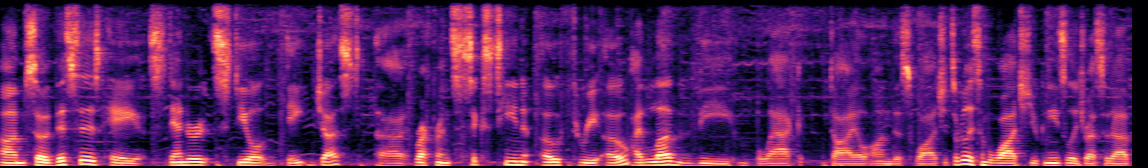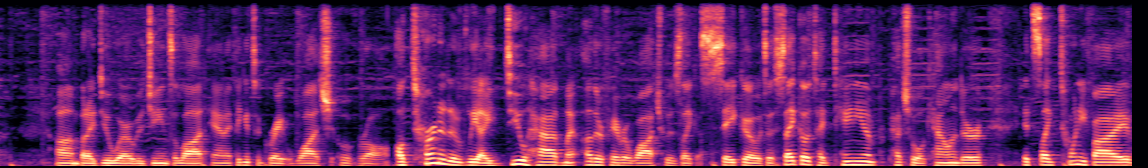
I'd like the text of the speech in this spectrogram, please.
Um, so this is a standard steel Datejust, uh, reference 16030. I love the black dial on this watch. It's a really simple watch. You can easily dress it up. Um, but I do wear it with jeans a lot, and I think it's a great watch overall. Alternatively, I do have my other favorite watch was like a Seiko. It's a Seiko Titanium Perpetual Calendar. It's like 25,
